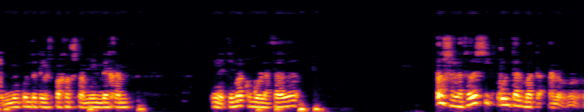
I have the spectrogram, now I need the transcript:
teniendo en cuenta que los pájaros también dejan encima como la azada. Ah, o sea, la azada sí cuenta el mata. Ah, no, no, no.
